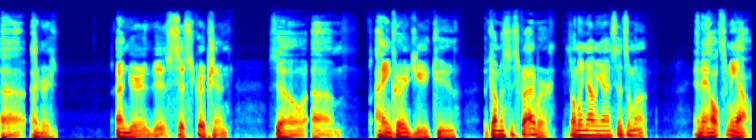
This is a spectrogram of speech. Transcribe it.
uh, under under the subscription. So um, I encourage you to become a subscriber. It's only 99 cents a month, and it helps me out.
